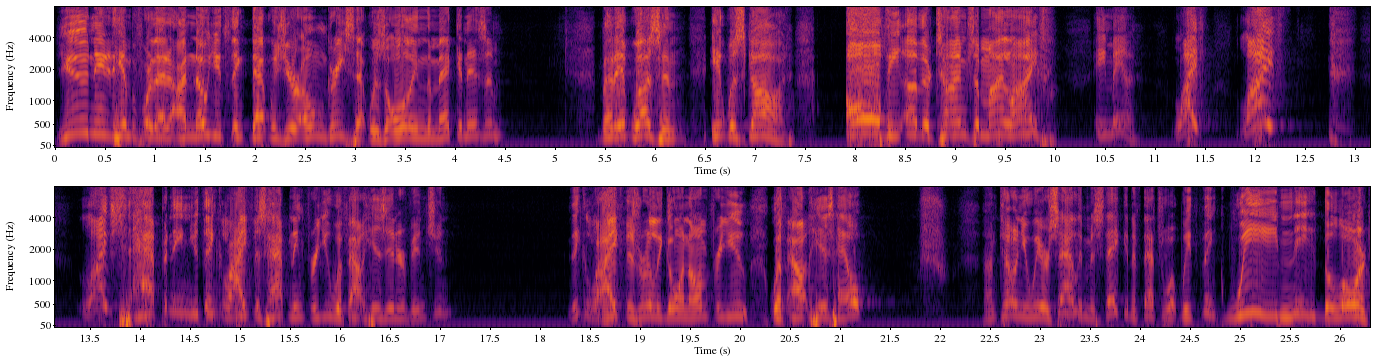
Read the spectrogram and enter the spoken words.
you needed him before that. I know you think that was your own grease that was oiling the mechanism, but it wasn't. It was God. All the other times of my life, amen. Life, life, life's happening. You think life is happening for you without his intervention? You think life is really going on for you without his help? I'm telling you, we are sadly mistaken if that's what we think. We need the Lord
